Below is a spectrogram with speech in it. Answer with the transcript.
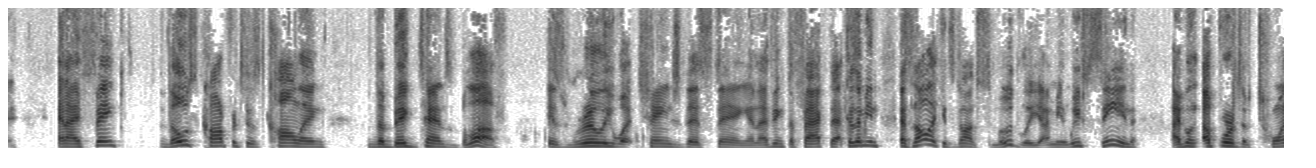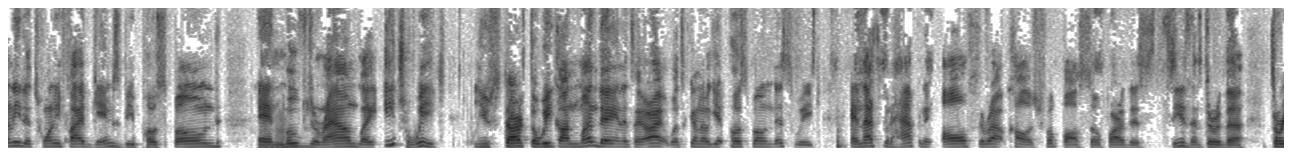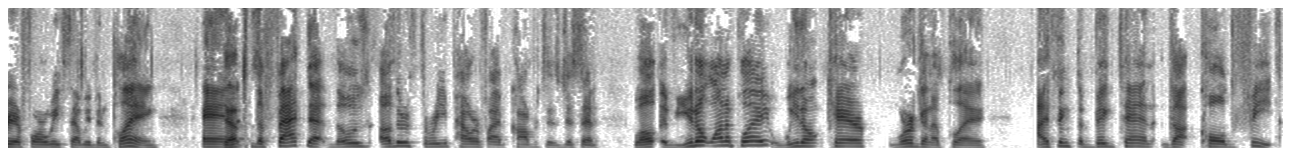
And I think those conferences calling the Big Ten's bluff is really what changed this thing. And I think the fact that, because I mean, it's not like it's gone smoothly. I mean, we've seen, I believe, upwards of 20 to 25 games be postponed and mm-hmm. moved around. Like each week, you start the week on Monday and it's like, all right, what's going to get postponed this week? And that's been happening all throughout college football so far this season through the three or four weeks that we've been playing. And yep. the fact that those other three Power Five conferences just said, well, if you don't want to play, we don't care we're gonna play. I think the Big Ten got cold feet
